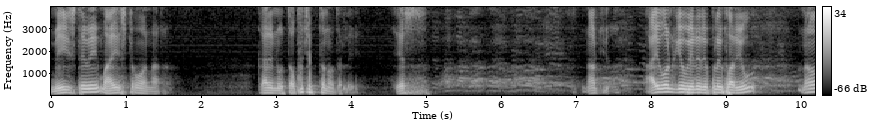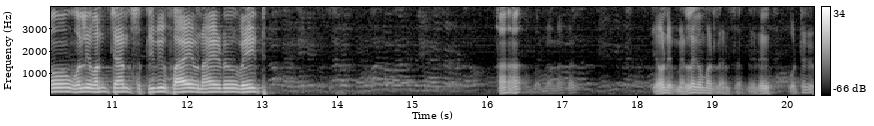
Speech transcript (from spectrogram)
మీ ఇష్టమే మా ఇష్టం అన్నారు. కానీ నువ్వు తప్పు చెప్తున్నావు తల్లి. Yes not I won't give any reply for you no only one chance TV five Naidu wait ఏమండి మెల్లగా మాట్లాడండి సార్. నేను కొట్టాడు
